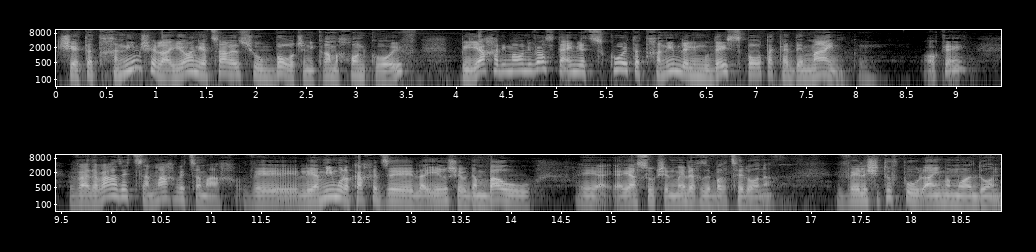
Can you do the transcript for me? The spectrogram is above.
שאת התכנים שלה יוהאן יצר איזשהו בורד שנקרא מכון קרויף, ביחד עם האוניברסיטה הם יצקו את התכנים ללימודי ספורט אקדמיים. Okay. אוקיי? אוקיי? אוקיי? והדבר הזה צמח וצמח, ולימים הוא לקח את זה לעיר שגם בה הוא אה, היה סוג של מלך, זה ברצלונה, ולשיתוף פעולה עם המועדון.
